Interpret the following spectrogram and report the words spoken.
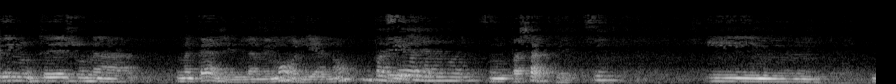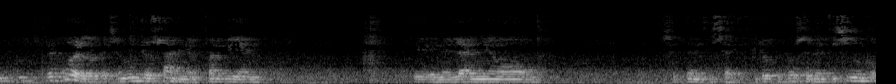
Tienen ustedes una, una calle, la memoria, ¿no? Un paseo a la memoria. Un pasaje. Sí. Y mm, recuerdo que hace muchos años también, en el año 76, creo que fue 75,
